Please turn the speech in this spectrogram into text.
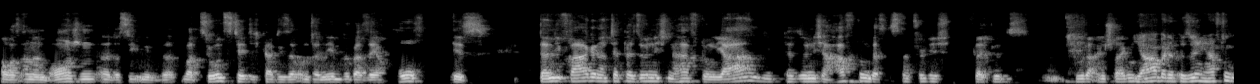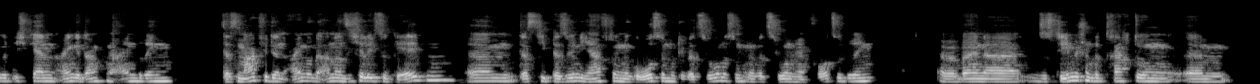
auch aus anderen Branchen, äh, dass die Innovationstätigkeit dieser Unternehmen sogar sehr hoch ist. Dann die Frage nach der persönlichen Haftung. Ja, die persönliche Haftung, das ist natürlich, vielleicht würdest du da einsteigen. Ja, bei der persönlichen Haftung würde ich gerne einen Gedanken einbringen das mag für den einen oder anderen sicherlich so gelten, ähm, dass die persönliche Haftung eine große Motivation ist, um Innovationen hervorzubringen. Aber bei einer systemischen Betrachtung ähm,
